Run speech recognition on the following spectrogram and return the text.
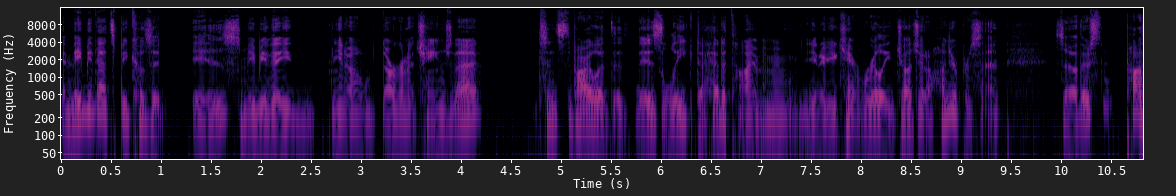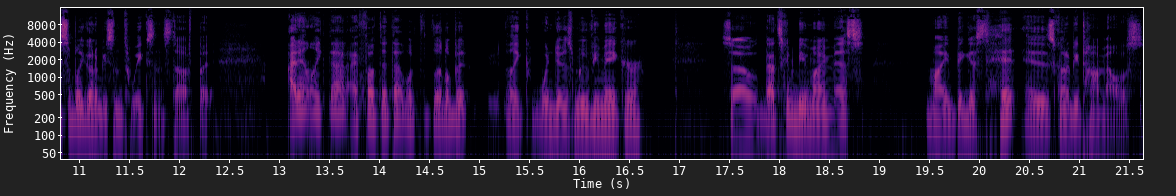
And maybe that's because it is. Maybe they, you know, are to change that since the pilot is leaked ahead of time. I mean, you know, you can't really judge it 100%. So there's possibly going to be some tweaks and stuff, but I didn't like that. I thought that that looked a little bit like Windows Movie Maker. So that's going to be my miss. My biggest hit is going to be Tom Ellis.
